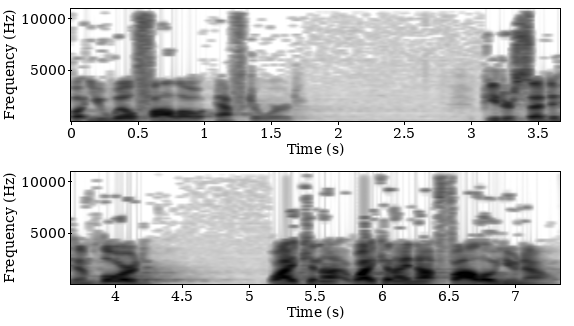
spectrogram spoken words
but you will follow afterward. Peter said to him, Lord, why can, I, why can I not follow you now?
